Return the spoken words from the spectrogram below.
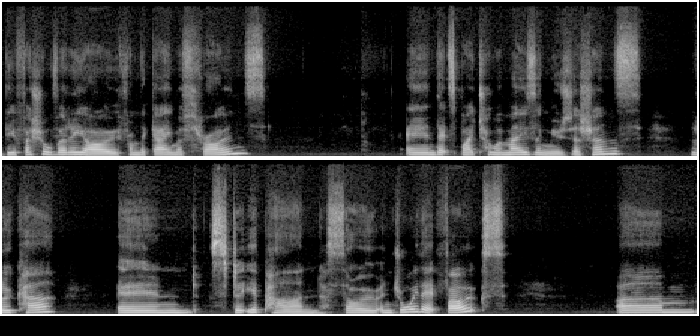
the official video from the Game of Thrones. And that's by two amazing musicians, Luka and Stjepan. So enjoy that, folks. Um,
